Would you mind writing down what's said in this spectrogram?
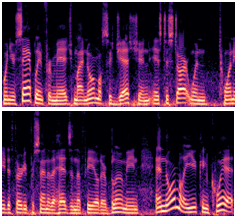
When you're sampling for midge, my normal suggestion is to start when 20 to 30% of the heads in the field are blooming. And normally you can quit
